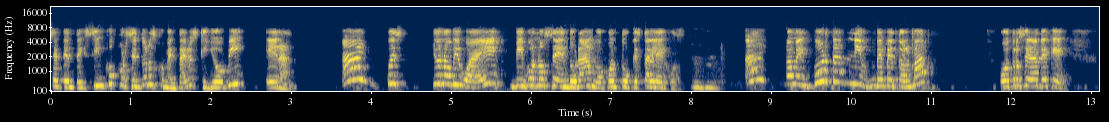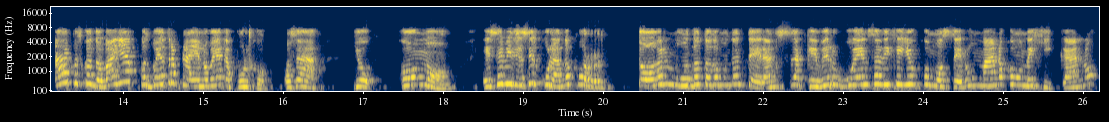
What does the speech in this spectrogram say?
75% de los comentarios que yo vi eran, ay, pues yo no vivo ahí, vivo, no sé, en Durango, con tú que está lejos. Ay, no me importa, ni me meto al mar. Otros eran de que, ay, pues cuando vaya, pues voy a otra playa, no voy a Acapulco. O sea, yo, ¿cómo? Ese video circulando por todo el mundo, todo el mundo enterándose, o sea, qué vergüenza, dije yo, como ser humano, como mexicano,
